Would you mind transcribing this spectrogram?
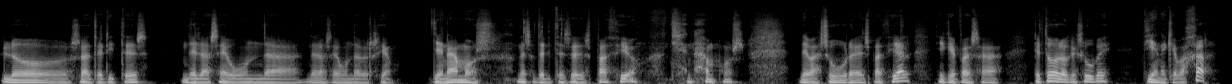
los satélites de la segunda, de la segunda versión. Llenamos de satélites el espacio, llenamos de basura espacial. ¿Y qué pasa? Que todo lo que sube tiene que bajar.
